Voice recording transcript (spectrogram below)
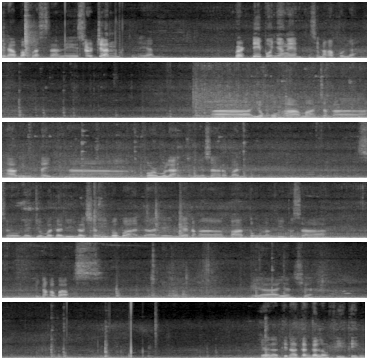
Binabaklas na ni Sir John. Ayan. Birthday po niya ngayon kasi nakapula. Ah, Yokohama at saka hanging type na formula yung sa harapan. So medyo madali lang siyang ibaba dahil yan nakapatong lang dito sa pinaka box. Kaya ayan siya. Yan at tinatanggal ang fitting.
